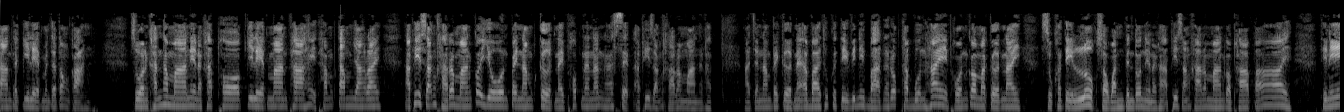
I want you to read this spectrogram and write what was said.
ตามแต่กิเลสมันจะต้องการ ส่วนขันธมารเนี่ยนะครับ พอกิเลสมารพาให้ทำกรรมอย่างไร อภิสังขารมารก็โยนไปนำเกิดในภพนั้นนั้นนะเสร็จอภิสังขารมารนะครับ อาจจะนำไปเกิดในอบายทุกติวินิบาตนรกทบุญให้ผลก็มาเกิดในสุขติโลกสวรรค์เป็นต้นเนี่ยนะครับพิสังขารมารก็พาไป ทีนี้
